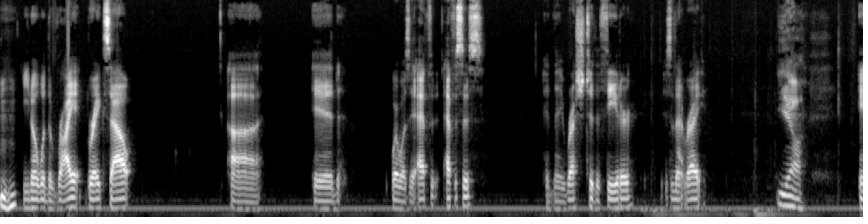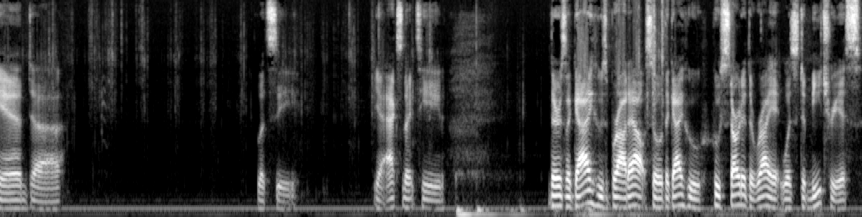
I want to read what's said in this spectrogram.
Mm-hmm. You know, when the riot breaks out uh, in, where was it, Eph- Ephesus? And they rush to the theater. Isn't that right? Yeah. And uh, let's see. Yeah, Acts 19 there's a guy who's brought out. So the guy who who started the riot was Demetrius,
